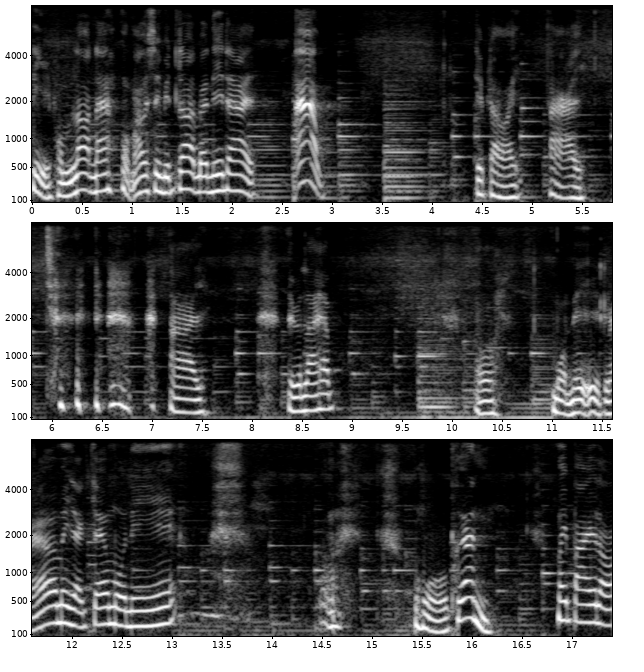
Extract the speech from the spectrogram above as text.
นี่ผมรอดนะ ผมเอาชีวิตรอดแบบนี้ได้ อ้าว เรียบร้อย ตาย ตาย ไม่เป็นไรครับ โอ้หมดนี้อีกแล้วไม่อยากเจอหมดนี้ โอ้โห เพื่อน ไม่ไปเหรอ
